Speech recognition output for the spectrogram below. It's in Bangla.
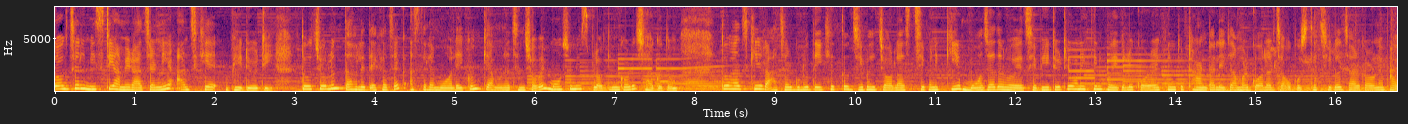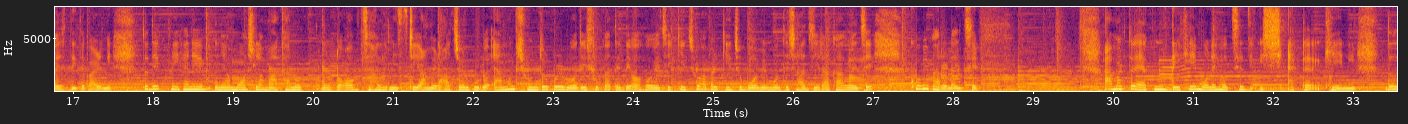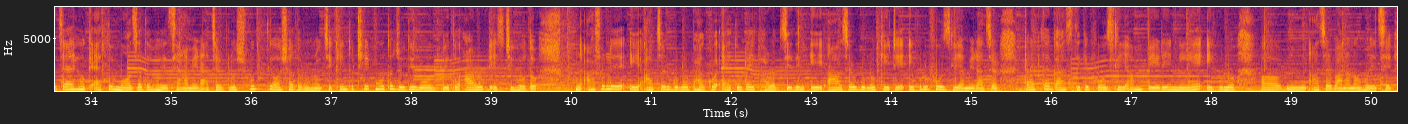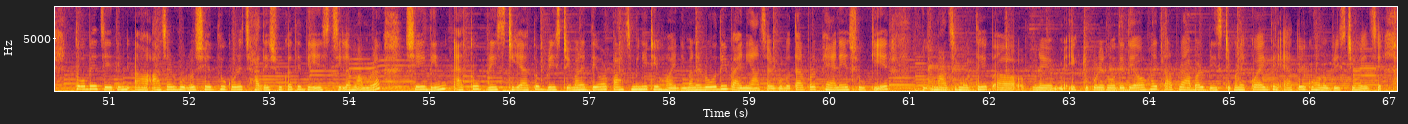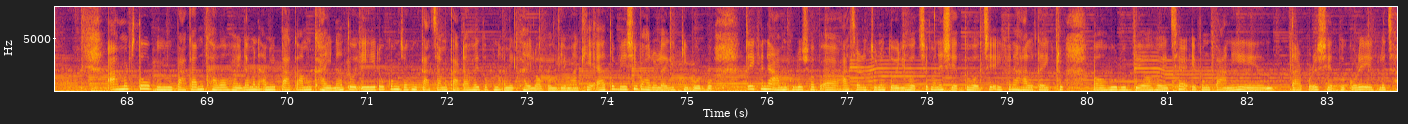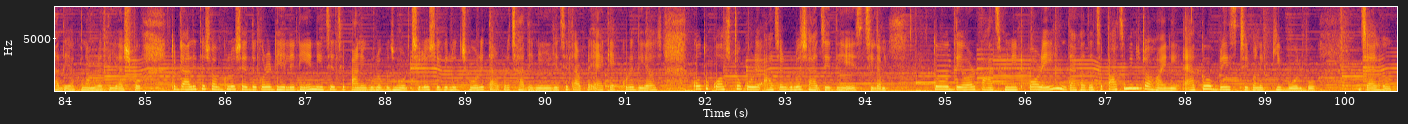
টক ঝাল মিষ্টি আমের আচার নিয়ে আজকে ভিডিওটি। তো চলুন তাহলে দেখা যাক। আসসালামু আলাইকুম। কেমন আছেন সবাই? মৌসুমিস ব্লগিং করে স্বাগতম। তো আজকের আচারগুলো দেখে তো জিভায় জল আসছে। মানে কি মজাদার হয়েছে। ভিডিওটি অনেক দিন হয়ে গেল করার, কিন্তু ঠান্ডা লেগে আমার গলার যা অবস্থা ছিল, যার কারণে ভয়েস দিতে পারিনি। তো দেখুন, এখানে মশলা মাখানো টক ঝাল মিষ্টি আমের আচারগুলো এমন সুন্দর করে রোদে শুকাতে দেওয়া হয়েছে। কিছু আবার কিছু বয়মের মধ্যে সাজিয়ে রাখা হয়েছে। খুবই ভালো লাগছে। আমার তো এখন দেখেই মনে হচ্ছে যে, ইস, একটা খেয়ে নিই তো যাই হোক, এত মজাদার হয়েছে আমের আচারগুলো, সত্যি অসাধারণ হয়েছে। কিন্তু ঠিক মতো যদি রোদ পেতো, আরও টেস্টি হতো। আসলে এই আচারগুলোর ভাগ্য এতটাই খারাপ যেদিন এই আচারগুলো কেটে, এগুলো ফজলি আমের আচার। টাটকা গাছ থেকে ফজলি আম পেড়ে নিয়ে এগুলো আচার বানানো হয়েছে। তবে যেদিন আচারগুলো সেদ্ধ করে ছাদে শুকাতে দিয়ে এসেছিলাম আমরা, সেই দিন এত বৃষ্টি এত বৃষ্টি মানে দেওয়ার পাঁচ মিনিটই হয়নি মানে রোদই পাইনি আচারগুলো। তারপরে ফ্যানে শুকিয়ে মাঝে মধ্যে মানে একটু করে রোদে দেওয়া হয়, তারপরে আবার বৃষ্টি মানে কয়েকদিন এতই ঘন বৃষ্টি হয়েছে। আমার তো উম, পাকা আম খাওয়া হয় না মানে আমি পাকা আম খাই না। তো এইরকম যখন কাঁচা আম কাটা হয় তখন আমি খাই লবণ দিয়ে মাখিয়ে। এত বেশি ভালো লাগে কি বলব? তো এখানে আমগুলো সব আচারের জন্য তৈরি হচ্ছে মানে সেদ্ধ হচ্ছে। এখানে হালকা একটু হলুদ দেওয়া হয়েছে এবং পানি তারপরে সেদ্ধ করে এগুলো ছাদে এখন আমরা দিয়ে আসব। তো ডালিতে সবগুলো সেদ্ধ করে ঢেলে নিয়ে নিচে যে পানিগুলো ঝরছিল সেগুলো ঝরে তারপরে ছাদে নিয়ে গেছি। তারপরে এক এক করে দেওয়া কত কষ্ট করে আচারগুলো সাজিয়ে দিয়ে এসেছিলাম। তো দেওয়ার পাঁচ মিনিট পরেই দেখা যাচ্ছে পাঁচ মিনিটও হয়নি। এত বৃষ্টি মানে কি বলব? যাই হোক।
